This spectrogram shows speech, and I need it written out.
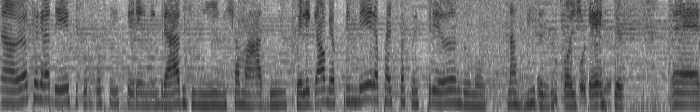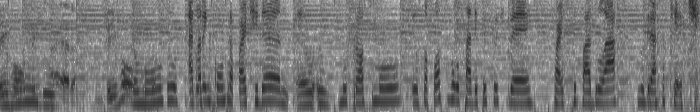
Não, eu que agradeço por vocês terem lembrado de mim, me chamado. Foi legal minha primeira participação estreando nos, na vida dos podcasters. É, no mundo. Já era. Tem volta. No mundo. Agora, em contrapartida, eu, eu- no próximo, eu só posso voltar depois que eu tiver participado lá no Graça Cast.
